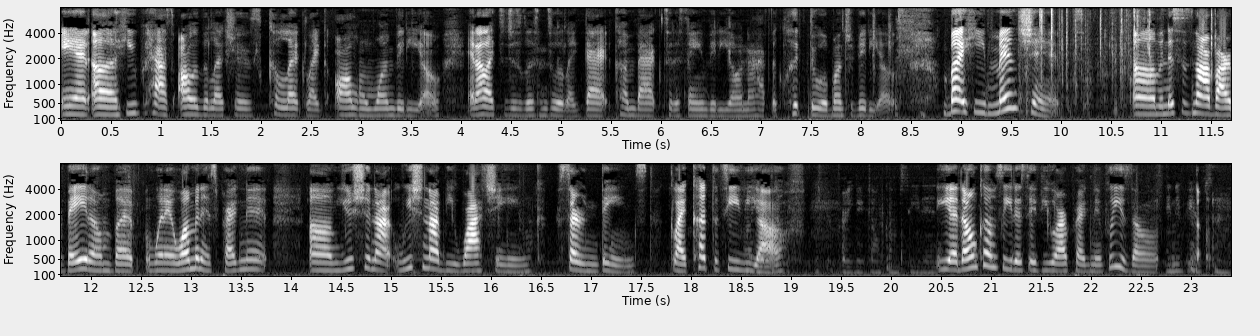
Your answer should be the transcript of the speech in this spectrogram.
And uh, he has all of the lectures collect like all on one video. And I like to just listen to it like that, come back to the same video, and I have to click through a bunch of videos. But he mentioned, um, and this is not verbatim, but when a woman is pregnant, um, you should not, we should not be watching certain things. Like cut the TV off. If you're pregnant, don't come see this. Yeah, don't come see this if you are pregnant. Please don't. And if you have some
